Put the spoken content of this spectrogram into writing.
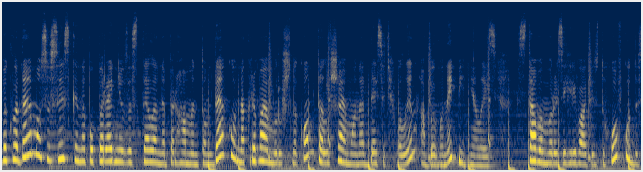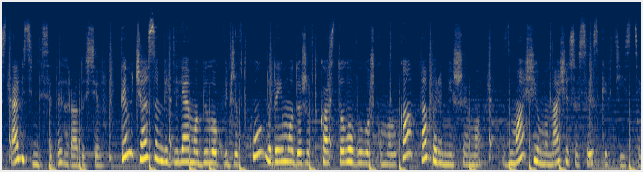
Викладаємо сосиски на попередньо застелене пергаментом деко, накриваємо рушником та лишаємо на 10 хвилин, аби вони піднялись. Ставимо розігріватись духовку до 180 градусів. Тим часом відділяємо білок від жовтку, додаємо до жовтка столову ложку молока та перемішуємо. Змащуємо наші сосиски в тісті.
